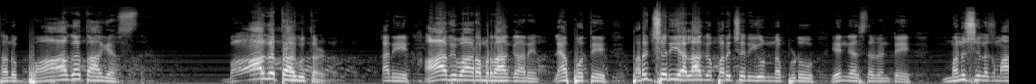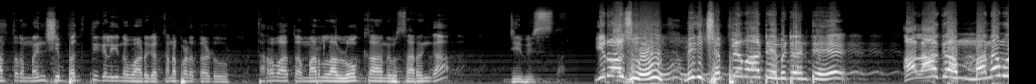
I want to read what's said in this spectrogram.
తను బాగా తాగేస్తాడు. బాగా తాగుతాడు. కానీ ఆదివారం రాగానే లేకపోతే పరిచర్య అలాగ పరిచర్య ఉన్నప్పుడు ఏం చేస్తాడంటే మనుషులకు మాత్రం మంచి భక్తి కలిగిన వాడుగా కనపడతాడు. తర్వాత మరలా లోకానుసారంగా జీవిస్తాడు. ఈరోజు మీకు చెప్పే మాట ఏమిటంటే అలాగా మనము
